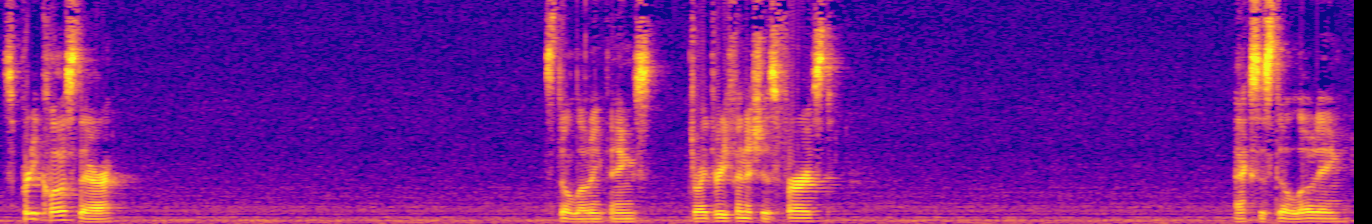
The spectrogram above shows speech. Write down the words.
It's pretty close there. Still loading things. Droid 3 finishes first. X is still loading.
